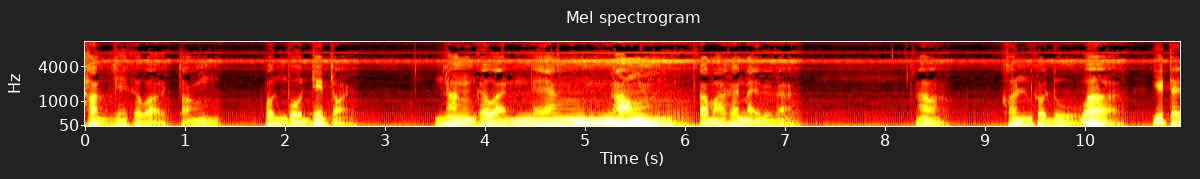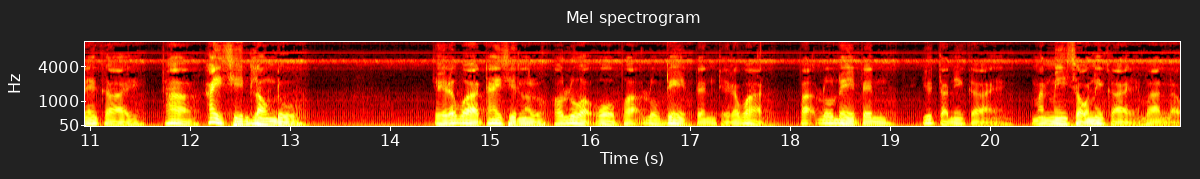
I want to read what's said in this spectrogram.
ทั้งเนี่ยเขาว่าตังปนบนนิดหน่อย นั่งเขาว่าแนงนองเข้ามาข้างในเลยนะอ้าวคนเขาดูว่ายุตตนิกาย ถ้าให้ศีลลองดูเทรวาสให้ศีลลองดูเขารู้ว่าโอ้ พระรูปนี้เป็นเทรวาสพระรูปนี้เป็น ยุตตนิกาย มันมีสองนิกายบ้านเรา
